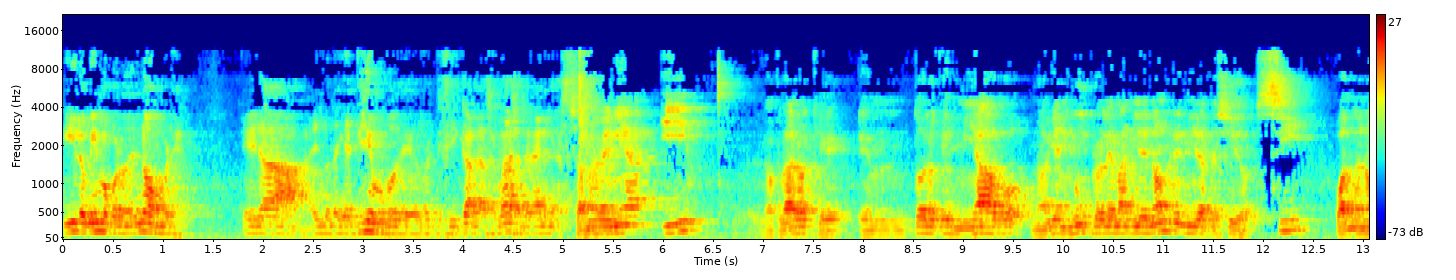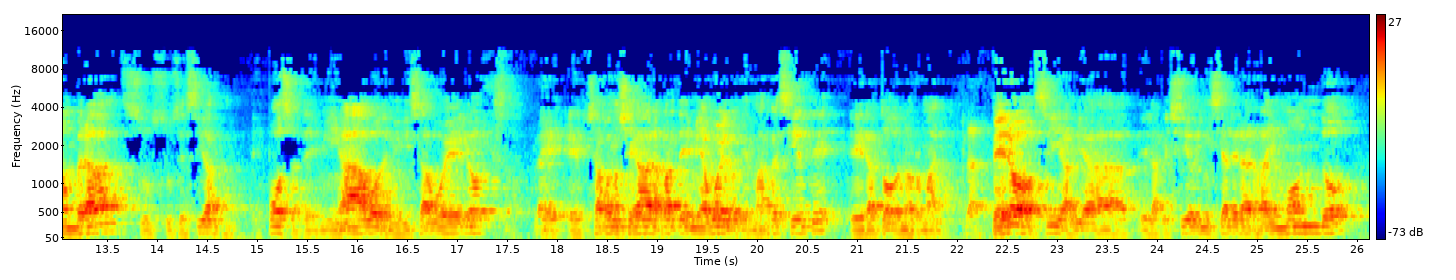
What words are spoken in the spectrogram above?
Y lo mismo con lo del nombre. Era, él no tenía tiempo de rectificar, de hacer nada, ya te venías. ya me venía y lo aclaro que en todo lo que es mi abo no había ningún problema ni de nombre ni de apellido. Sí, cuando nombraban sus sucesivas esposas, de mi abo, de mi bisabuelo, claro. eh, eh, ya cuando llegaba la parte de mi abuelo, que es más reciente, era todo normal. Claro. Pero sí, había el apellido inicial era Raimondo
